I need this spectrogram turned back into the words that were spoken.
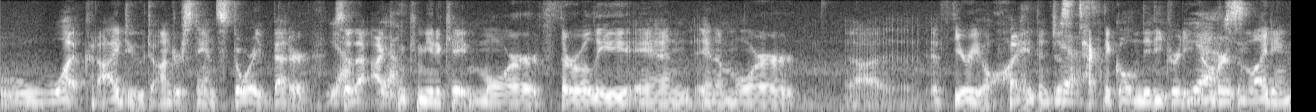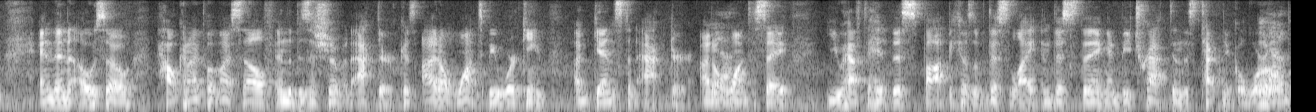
what could I do to understand story better Yeah, so that I yeah. can communicate more thoroughly and in a more uh, ethereal way than just Yes. technical nitty gritty Yes. numbers and lighting. And then also, how can I put myself in the position of an actor? Because I don't want to be working against an actor. I don't Yeah. want to say, you have to hit this spot because of this light and this thing and be trapped in this technical world.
